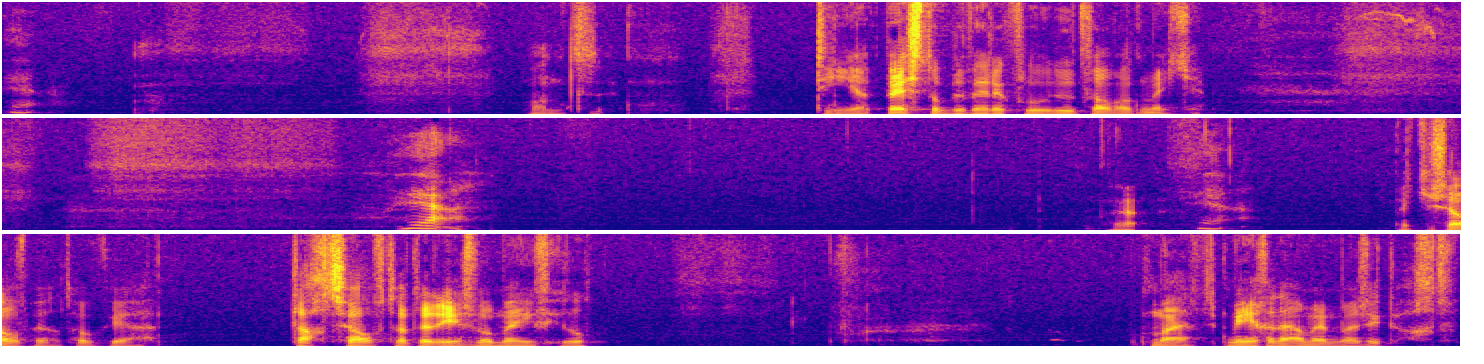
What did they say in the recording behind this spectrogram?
Ja. Want tien jaar pest op de werkvloer doet wel wat met je. Ja. Ja. Ja. Met je zelfbeeld ook, ja. Ik dacht zelf dat het eerst wel meeviel. Maar het heeft meer gedaan met me als ik dacht.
